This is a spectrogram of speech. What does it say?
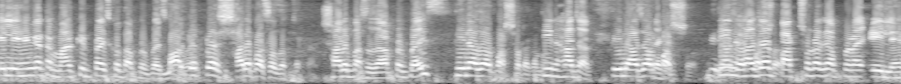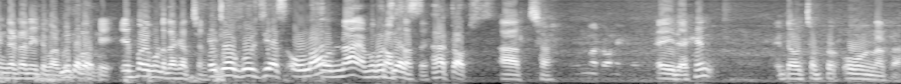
এই লেহেঙ্গাটা মার্কেট প্রাইস কত আপনার প্রাইস মার্কেট প্রাইস সাড়ে পাঁচ হাজার টাকা। সাড়ে পাঁচ হাজার। আপনার প্রাইস তিন হাজার পাঁচশো টাকা তিন হাজার। তিন হাজার পাঁচশো। তিন হাজার পাঁচশো টাকা আপনারা এই লেহেঙ্গাটা নিতে পারবেন। নিতে পারবেন। ওকে এরপরে কোনটা দেখাচ্ছেন? এটাও গর্জিয়াস ওড়না। এবং গর্জিয়াস আছে। হ্যাঁ টপস আচ্ছা। এই দেখেন এটা হচ্ছে আপনার ওড়নাটা।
